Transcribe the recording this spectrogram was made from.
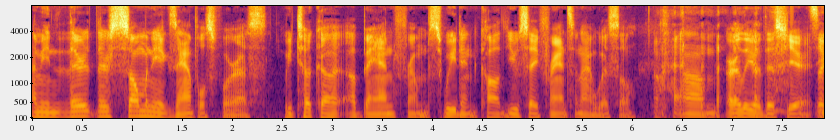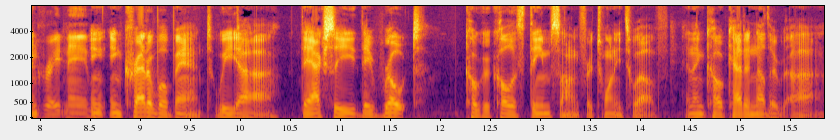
I mean, there there's so many examples for us. We took a, a band from Sweden called You Say France and I Whistle Okay, um, earlier this year. it's a In- great name. in- incredible band. We uh they actually they wrote Coca-Cola's theme song for 2012, and then Coke had another uh,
